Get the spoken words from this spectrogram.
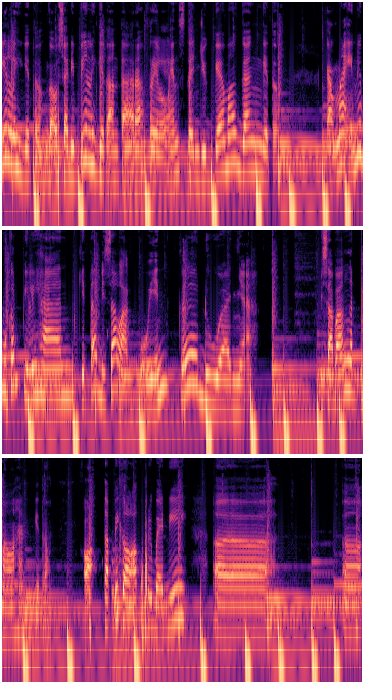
pilih gitu, nggak usah dipilih gitu antara freelance dan juga magang gitu karena ini bukan pilihan. Kita bisa lakuin keduanya. Bisa banget malahan gitu. Oh tapi kalau aku pribadi uh, uh,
